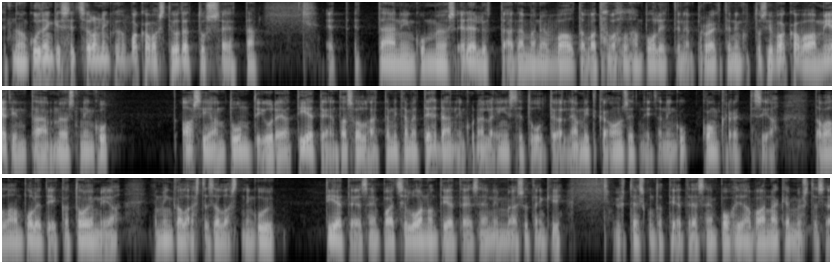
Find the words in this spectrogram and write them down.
Että ne on kuitenkin sitten siellä on niin kuin ihan vakavasti otettu se, että et, et tämä niin kuin myös edellyttää tämmöinen valtava tavallaan poliittinen projekti niin kuin tosi vakavaa mietintää myös niin kuin asiantuntijuuden ja tieteen tasolla, että mitä me tehdään niin kuin näille instituutioille ja mitkä on sitten niitä niin kuin konkreettisia tavallaan politiikkatoimia ja minkälaista sellaista niin kuin tieteeseen, paitsi luonnontieteeseen, niin myös jotenkin yhteiskuntatieteeseen pohjaavaa näkemystä se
